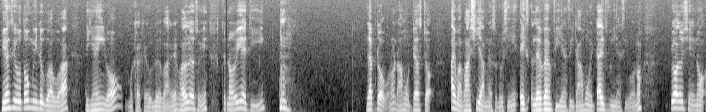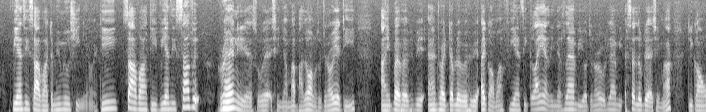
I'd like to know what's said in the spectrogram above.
VNC ကိုသုံးပြီးလုပ်သွားဖို့က အရင်ကြီးတော့မခက်ခဲဘူးလွယ်ပါတယ်ဘာလို့လဲဆိုရင်ကျွန်တော်ရဲ့ဒီ laptop ပေါ့နော်ဒါမှမဟုတ် desktop အဲ့မှာဘာရှိရမလဲဆိုလို့ရှိရင် X11 VNC ဒါမှမဟုတ် Type VNC ပေါ့နော်ပြောလို့ရှိရင်တော့ VNC server တစ်မျိုးမျိုးရှိနေရမယ်ဒီ server ဒီ VNC service run နေတယ်ဆိုတဲ့အချိန်ကျမှဘာလုပ်ရမလဲဆိုကျွန်တော်ရဲ့ဒီ iPad ပဲဖြစ်ဖြစ် Android tablet ပဲဖြစ်ဖြစ်အဲ့ကောင်မှာ VNC client လေးနဲ့လှမ်းပြီးတော့ကျွန်တော်တို့လှမ်းပြီး access လုပ်တဲ့အချိန်မှာဒီကောင်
